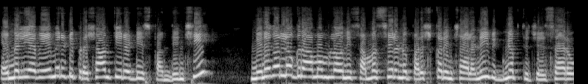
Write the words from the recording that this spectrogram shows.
ఎమ్మెల్యే వేమిరెడ్డి ప్రశాంతిరెడ్డి స్పందించి మినగల్లు గ్రామంలోని సమస్యలను పరిష్కరించాలని విజ్ఞప్తి చేశారు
